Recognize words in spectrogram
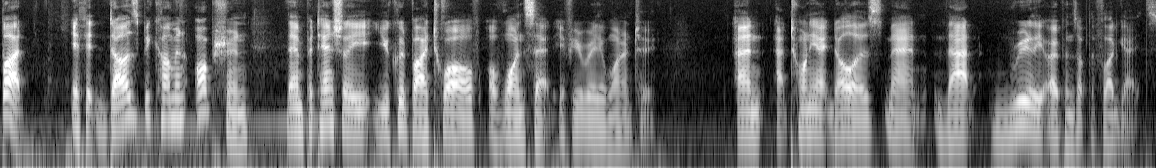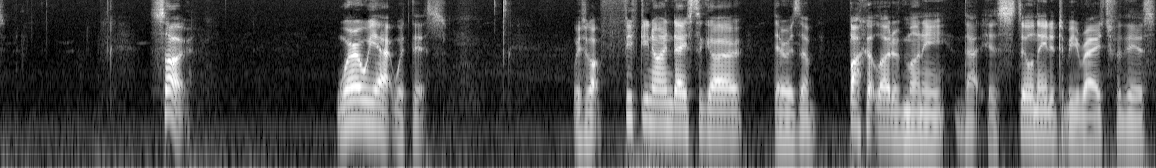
but if it does become an option, then potentially you could buy 12 of one set if you really wanted to. And at $28, man, that really opens up the floodgates. So, where are we at with this? We've got 59 days to go. There is a bucket load of money that is still needed to be raised for this,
